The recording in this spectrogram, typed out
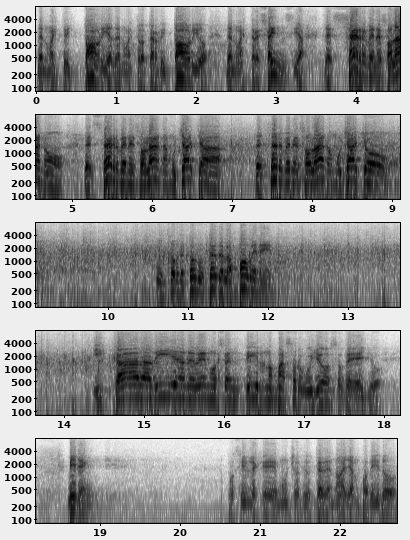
de nuestra historia, de nuestro territorio, de nuestra esencia, de ser venezolano, de ser venezolana muchacha, de ser venezolano muchacho. Sobre todo ustedes los jóvenes. Y cada día debemos sentirnos más orgullosos de ello. Miren, es posible que muchos de ustedes no hayan podido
